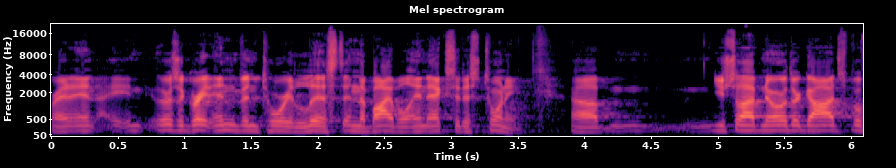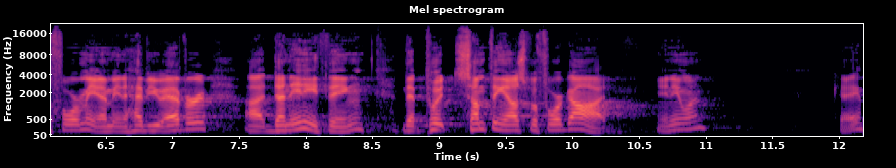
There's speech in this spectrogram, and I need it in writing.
Right? And, and there's a great inventory list in the Bible in Exodus 20. Uh, you shall have no other gods before me. I mean, have you ever uh, done anything that put something else before God? Anyone? Okay.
